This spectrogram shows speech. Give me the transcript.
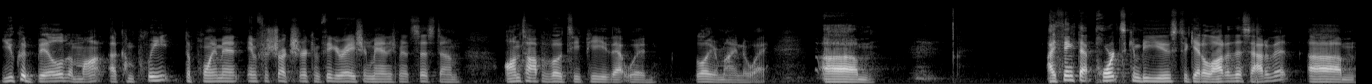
you could build a, a, complete deployment infrastructure configuration management system on top of OTP that would blow your mind away. Um, I think that ports can be used to get a lot of this out of it. Um,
